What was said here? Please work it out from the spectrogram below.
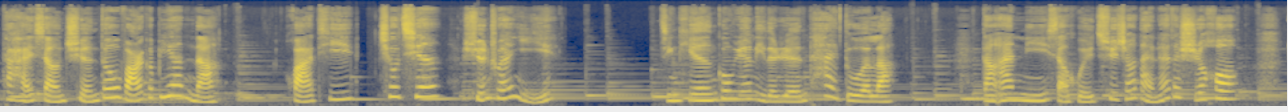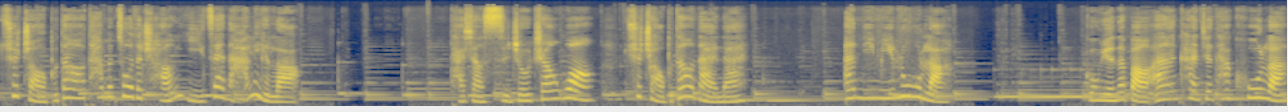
他还想全都玩个遍呢：滑梯、秋千、旋转椅。今天公园里的人太多了。当安妮想回去找奶奶的时候，却找不到他们坐的长椅在哪里了。她向四周张望，却找不到奶奶。安妮迷路了。公园的保安看见她哭了，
